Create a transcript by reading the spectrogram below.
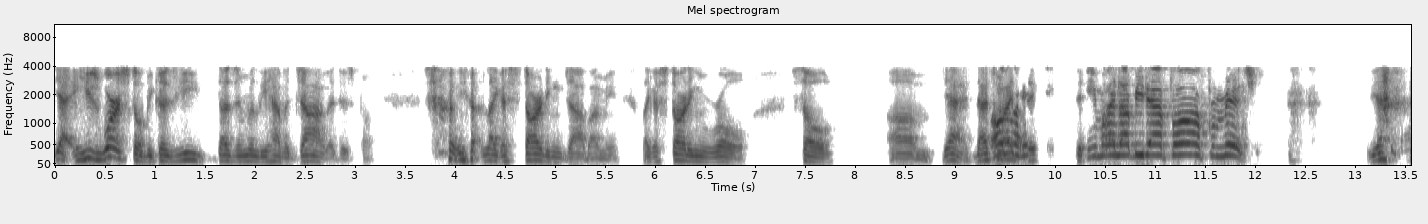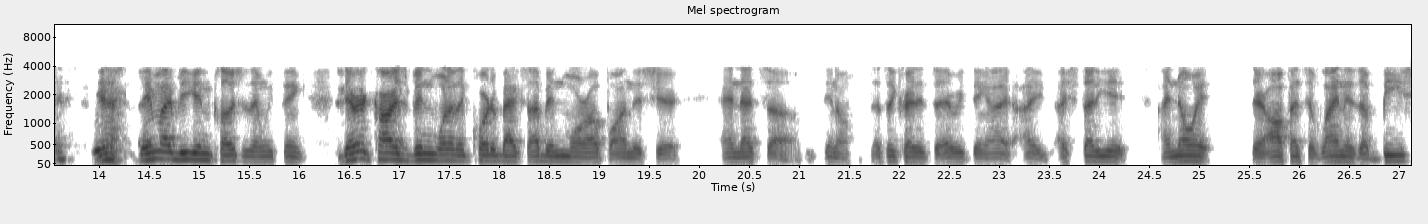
yeah, he's worse though because he doesn't really have a job at this point. So like a starting job, I mean, like a starting role. So um yeah, that's no, take. He might not be that far from Mitch. Yeah. Yeah, they might be getting closer than we think. Derek Carr has been one of the quarterbacks I've been more up on this year, and that's uh, you know, that's a credit to everything. I I I study it, I know it. Their offensive line is a beast.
